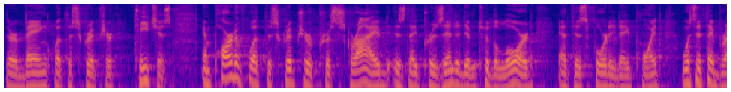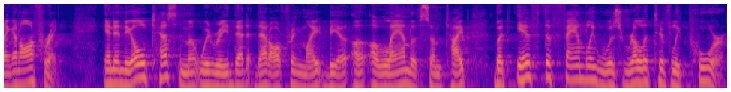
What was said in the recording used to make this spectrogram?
They're obeying what the scripture teaches. And part of what the scripture prescribed as they presented him to the Lord at this 40 day point was that they bring an offering. And in the Old Testament, we read that that offering might be a, a, a, lamb of some type. But if the family was relatively poor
